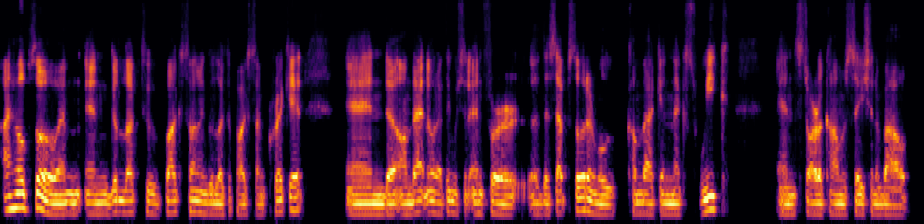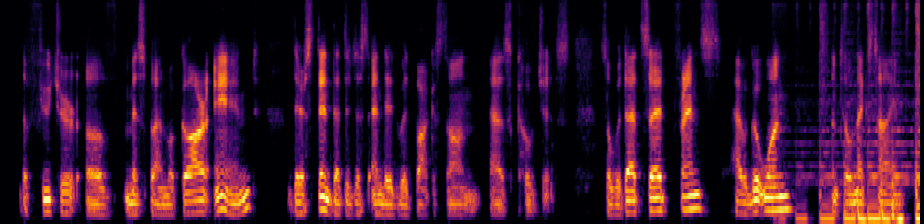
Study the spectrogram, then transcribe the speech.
I hope so, and and good luck to Pakistan, and good luck to Pakistan cricket. And uh, on that note, I think we should end for uh, this episode, and we'll come back in next week and start a conversation about the future of Misbah and Waqar and their stint that they just ended with Pakistan as coaches. So, with that said, friends, have a good one. Until next time.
